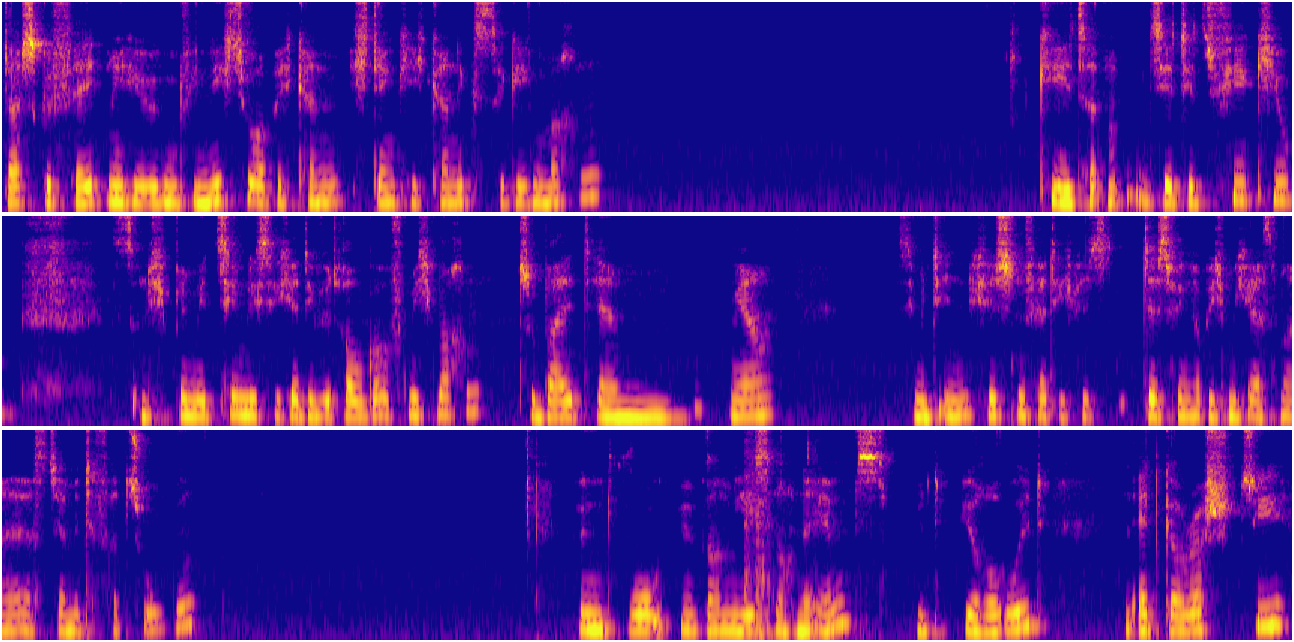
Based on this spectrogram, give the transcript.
Das gefällt mir hier irgendwie nicht so, aber ich kann, ich denke, ich kann nichts dagegen machen. Okay, jetzt hat, sie hat jetzt vier Cubes und ich bin mir ziemlich sicher, die wird Auge auf mich machen, sobald, ähm, ja, sie mit den Kisten fertig ist. Deswegen habe ich mich erstmal aus der Mitte verzogen. Irgendwo über mir ist noch eine Ems mit ihrer Ult. Ein Edgar rusht sie.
